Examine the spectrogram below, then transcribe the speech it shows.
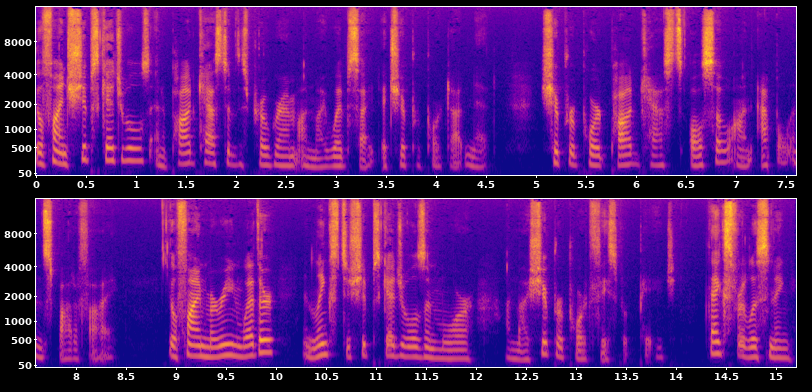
You'll find ship schedules and a podcast of this program on my website at shipreport.net. Ship Report podcasts also on Apple and Spotify. You'll find marine weather and links to ship schedules and more on my Ship Report Facebook page. Thanks for listening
